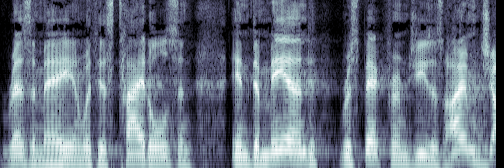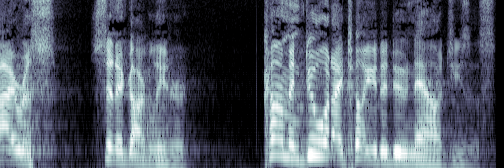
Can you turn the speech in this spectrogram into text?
resume and with his titles and, and demand respect from Jesus. I'm Jairus, synagogue leader. Come and do what I tell you to do now, Jesus.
